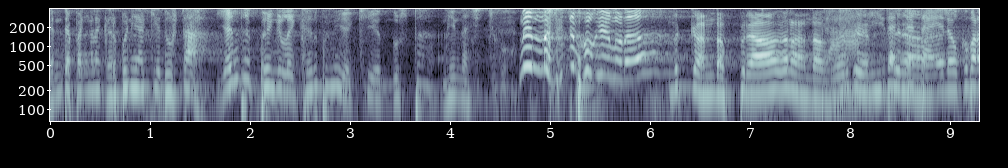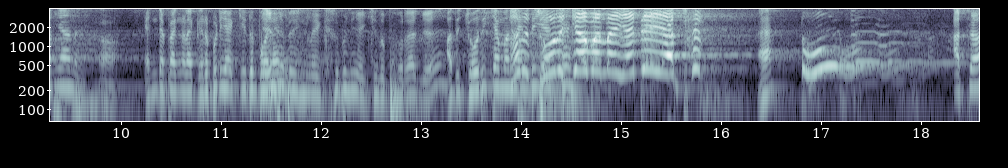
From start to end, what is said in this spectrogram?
എന്റെ പെങ്ങളെ ഗർഭിണിയാക്കിയ ദുഷ്ട. എന്റെ പെങ്ങളെ ഗർഭിണിയാക്കിയ ദുഷ്ട. നീ നശിച്ചു നശിച്ചു പോകുകയുള്ളൂടാ ഇത് കണ്ട ഡയലോഗ് പറഞ്ഞാന്ന്. എന്റെ പെങ്ങളെ ഗർഭിണിയാക്കിയത് പോലെ എന്റെ പെങ്ങളെ ഗർഭിണിയാക്കിയത് പോരാഞ്ഞ് അത് ചോദിക്കാൻ വന്ന അത് എന്റെ ഈ ചോദിക്കാൻ വന്ന എന്റെ ഈ അച്ഛൻ. ഏ? അച്ഛാ.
